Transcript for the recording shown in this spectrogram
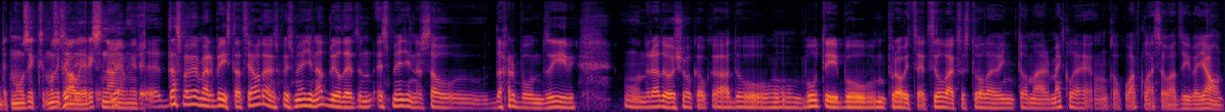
Bet mūzika, muzikālie risinājumi ir. Tas man vienmēr bijis tāds jautājums, ko es mēģinu atbildēt, un es mēģinu ar savu darbu un dzīvi un radošo kaut kādu būtību provocēt cilvēkus uz to, lai viņi tomēr meklē un kaut ko atklāj savā dzīvē jaunu.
